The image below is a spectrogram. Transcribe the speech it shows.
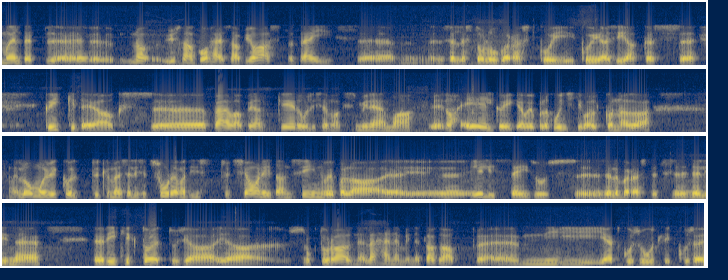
mõelda, et eh, no üsna kohe saab ju aasta täis sellest olukorrast, kui, kui asi hakkas kõikide jaoks päevapealt keerulisemaks minema, noh, eelkõige võib-olla kunstivaldkonnaga. Loomulikult ütleme, sellised suuremad institutsioonid on siin võib-olla eelisseisus, sellepärast et see selline riiklik toetus ja, ja strukturaalne lähenemine tagab nii jätkusuutlikkuse,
